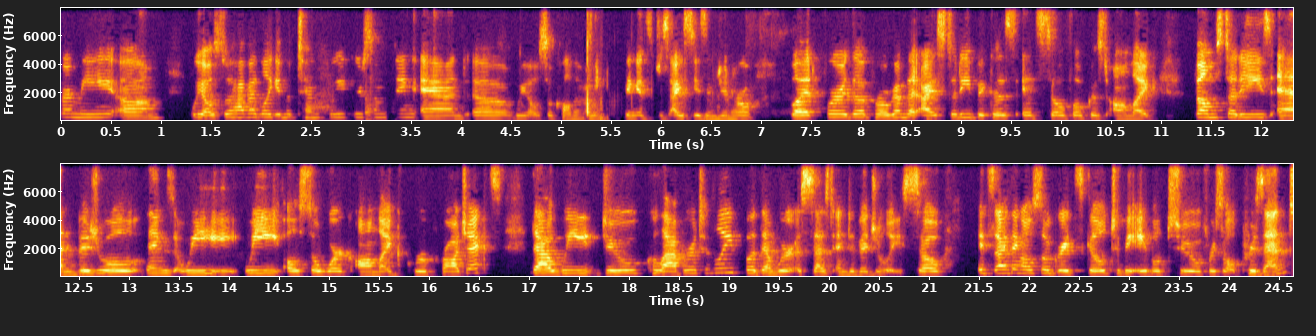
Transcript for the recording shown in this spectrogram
for me, um, we also have it like in the 10th week or something. And uh, we also call them, I mean, I think it's just ICs in general. But for the program that I study, because it's so focused on like film studies and visual things, we we also work on like group projects that we do collaboratively, but then we're assessed individually. So it's, I think, also a great skill to be able to, first of all, present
